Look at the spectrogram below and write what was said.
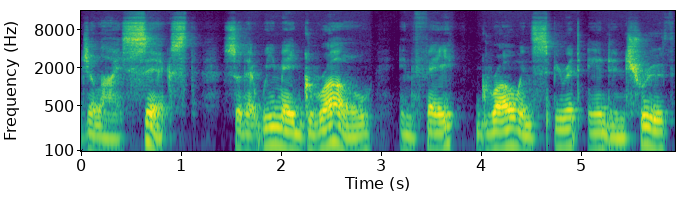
July 6th so that we may grow in faith, grow in spirit and in truth,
